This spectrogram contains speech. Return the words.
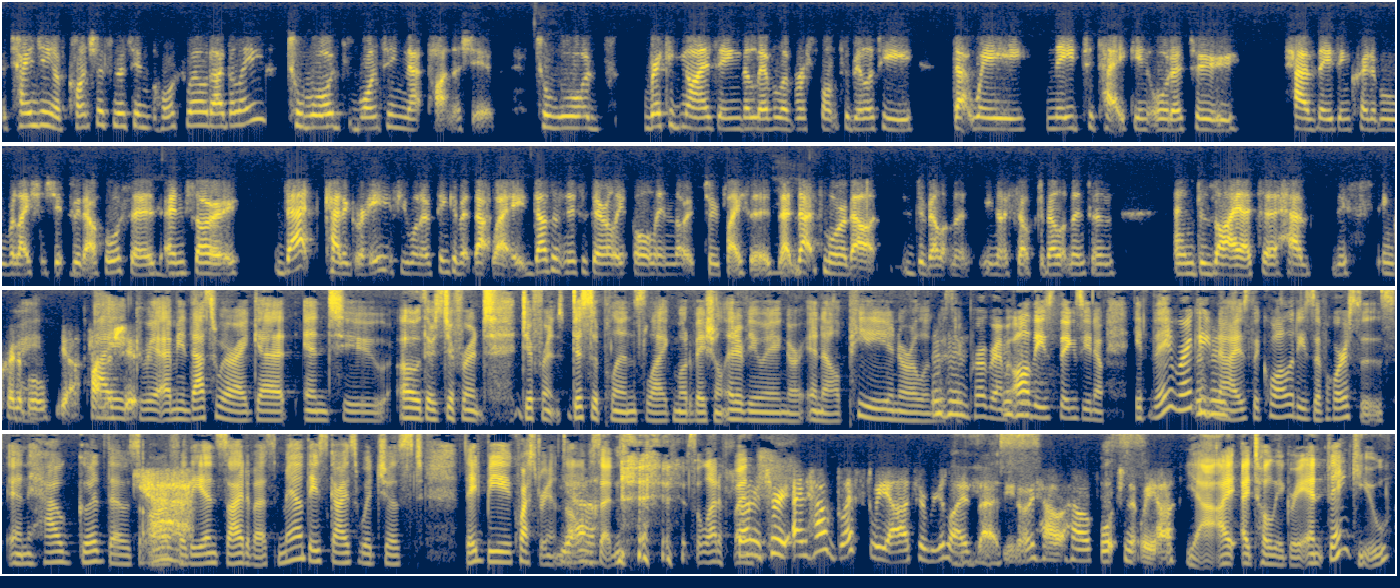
changing of consciousness in the horse world I believe towards wanting that partnership towards recognizing the level of responsibility that we need to take in order to have these incredible relationships with our horses. Mm-hmm. And so that category, if you want to think of it that way, doesn't necessarily fall in those two places. That that's more about development, you know, self development and and desire to have this incredible right. yeah partnership. I agree. I mean that's where I get into oh there's different different disciplines like motivational interviewing or NLP neuro linguistic mm-hmm. programming mm-hmm. all these things you know if they mm-hmm. recognize mm-hmm. the qualities of horses and how good those yeah. are for the inside of us man these guys would just they'd be equestrians yeah. all of a sudden it's a lot of fun. So true and how blessed we are to realize yes. that you know how how fortunate we are. Yeah, I I totally agree and thank you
